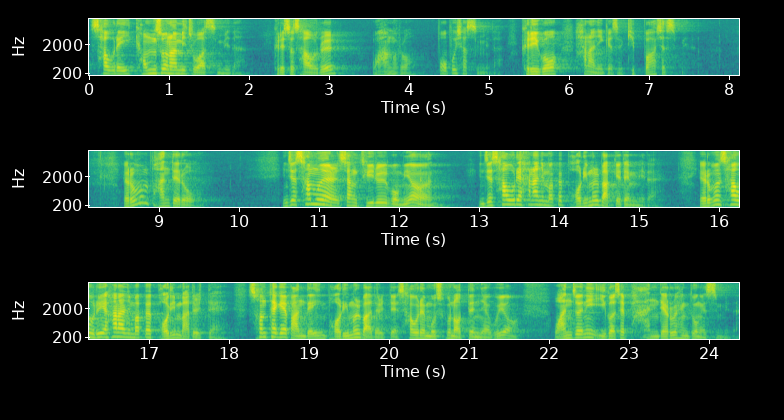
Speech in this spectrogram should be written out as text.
사울의 이 겸손함이 좋았습니다. 그래서 사울을 왕으로 뽑으셨습니다. 그리고 하나님께서 기뻐하셨습니다. 여러분 반대로 이제 사무엘상 뒤를 보면 이제 사울이 하나님 앞에 버림을 받게 됩니다. 여러분 사울이 하나님 앞에 버림받을 때 선택의 반대인 버림을 받을 때 사울의 모습은 어땠냐고요? 완전히 이것에 반대로 행동했습니다.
